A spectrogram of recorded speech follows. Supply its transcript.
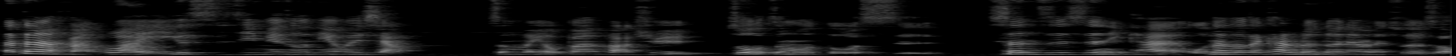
那当然反过来一个实际面说，你也会想，怎么有办法去做这么多事？甚至是你看，我那时候在看伦敦那本书的时候。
